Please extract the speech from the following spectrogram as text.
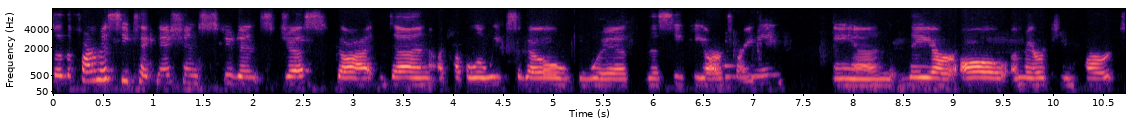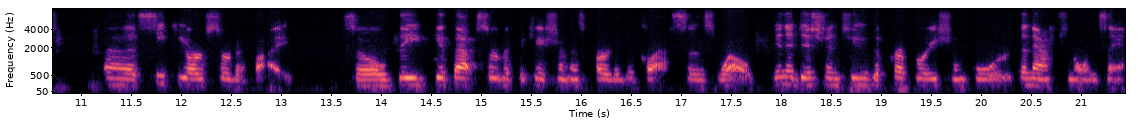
So the pharmacy technician students just got done a couple of weeks ago with the CPR training. And they are all American Heart uh, CPR certified. So they get that certification as part of the class as well, in addition to the preparation for the national exam.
